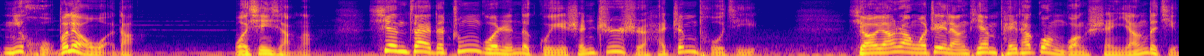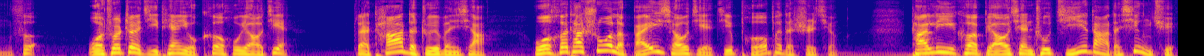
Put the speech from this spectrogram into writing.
你唬不了我的。”我心想啊，现在的中国人的鬼神知识还真普及。小杨让我这两天陪他逛逛沈阳的景色。我说这几天有客户要见，在他的追问下，我和他说了白小姐及婆婆的事情，他立刻表现出极大的兴趣。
